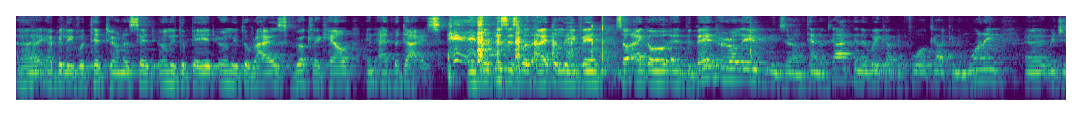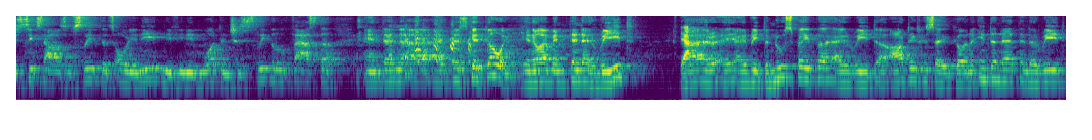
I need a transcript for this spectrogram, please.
Uh, I believe what Ted Turner said, early to bed, early to rise, work like hell, and advertise. and so this is what I believe in. So I go to bed early, it's around 10 o'clock, then I wake up at 4 o'clock in the morning, uh, which is six hours of sleep. That's all you need. And if you need more, then just sleep a little faster. And then uh, I just get going. You know, I mean, then I read. Yeah. I, I read the newspaper, I read uh, articles, I go on the internet and I read,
